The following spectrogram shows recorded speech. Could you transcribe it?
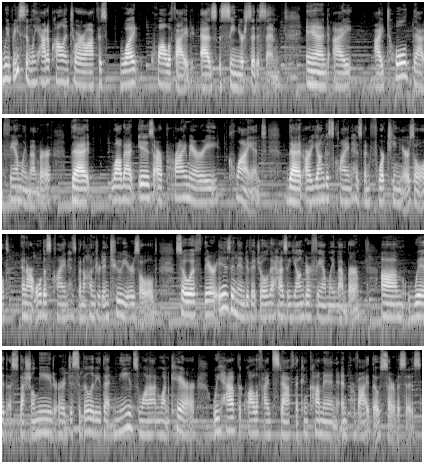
We recently had a call into our office, what qualified as a senior citizen. And I, I told that family member that while that is our primary client, that our youngest client has been 14 years old and our oldest client has been 102 years old. So if there is an individual that has a younger family member um, with a special need or a disability that needs one-on-one -on -one care, we have the qualified staff that can come in and provide those services.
